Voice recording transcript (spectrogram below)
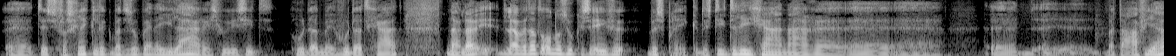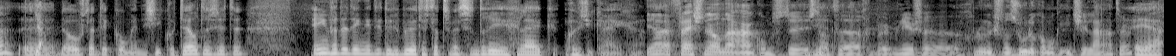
Het is verschrikkelijk, maar het is ook bijna hilarisch hoe je ziet hoe dat, mee- hoe dat gaat. Nou, laten we, dat onderzoek eens even bespreken. Dus die drie gaan naar eh, eh, eh, Batavia, Ja. de hoofdstad. Die komen in een chic hotel te zitten. Een van de dingen die er gebeurt is dat ze met z'n drieën gelijk ruzie krijgen. Ja, vrij snel na aankomst is Ja. dat gebeurd. Meneer uh, Groenings van Zoelen kwam ook ietsje later. Ja,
